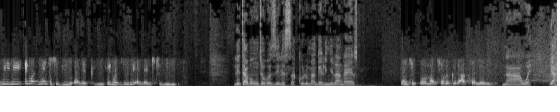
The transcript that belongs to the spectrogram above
really, it was meant to be, honestly. It was really a meant to be. Lithabo ngithokozile sisakhuluma ngelinye ilanga yeso. Thank you so much. Have a good afternoon. Nawe. Yeah.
